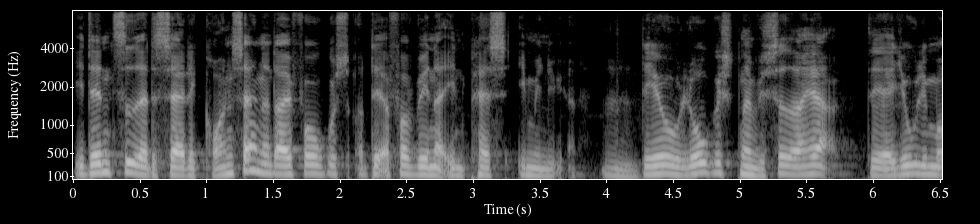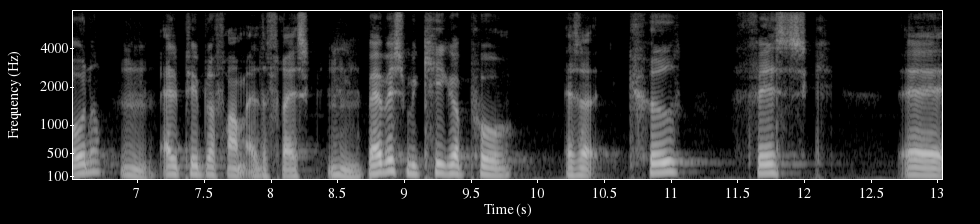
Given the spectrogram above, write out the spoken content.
I den tid er det særligt grøntsagerne, der er i fokus, og derfor vinder indpas i menuerne. Mm. Det er jo logisk, når vi sidder her. Det er juli måned. Mm. Alt pipler frem, alt er frisk. Mm. Hvad hvis vi kigger på altså, kød, fisk, øh,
